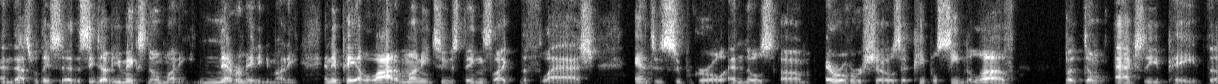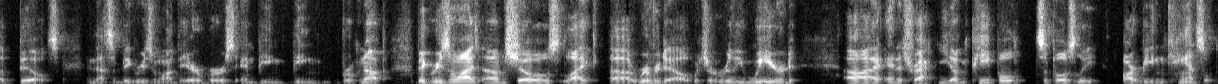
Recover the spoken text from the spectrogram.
And that's what they said. The CW makes no money, never made any money. And they pay a lot of money to things like The Flash and to Supergirl and those um, Arrowverse shows that people seem to love, but don't actually pay the bills. And that's a big reason why the Arrowverse and being being broken up. Big reason why um, shows like uh, Riverdale, which are really weird uh, and attract young people, supposedly are being canceled.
